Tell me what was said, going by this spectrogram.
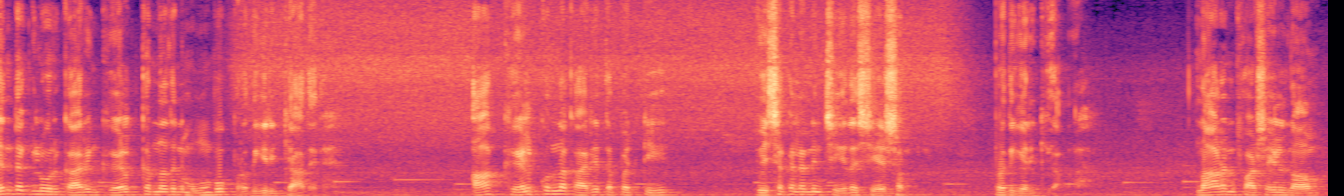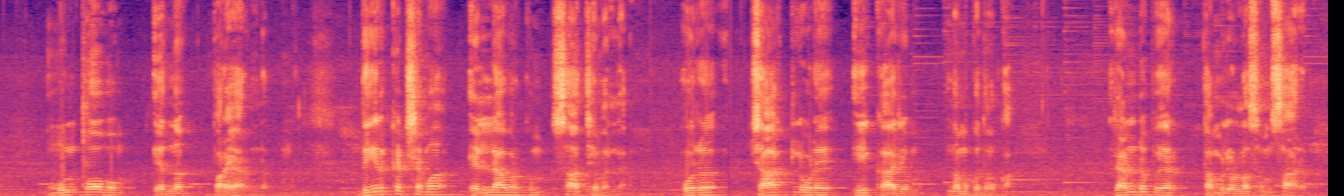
എന്തെങ്കിലും ഒരു കാര്യം കേൾക്കുന്നതിന് മുമ്പ് പ്രതികരിക്കാതെ ആ കേൾക്കുന്ന കാര്യത്തെപ്പറ്റി വിശകലനം ചെയ്ത ശേഷം പ്രതികരിക്കുക. നാടൻ ഭാഷയിൽ നാം മുൻകോപം എന്ന് പറയാറുണ്ട്. ദീർഘക്ഷമ എല്ലാവർക്കും സാധ്യമല്ല. ഒരു ചാർട്ടിലൂടെ ഈ കാര്യം നമുക്ക് നോക്കാം. രണ്ട് പേർ തമ്മിലുള്ള സംസാരം.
